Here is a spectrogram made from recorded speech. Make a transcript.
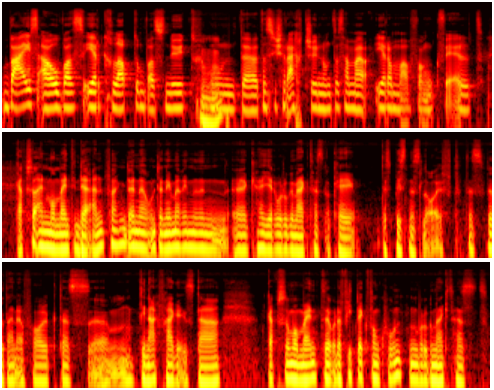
weiß auch, was eher klappt und was nicht. Mhm. Und äh, das ist recht schön und das haben wir eher am Anfang gefehlt. Gab es so einen Moment in der Anfang deiner Unternehmerinnenkarriere, wo du gemerkt hast, okay, das Business läuft, das wird ein Erfolg, das, ähm, die Nachfrage ist da. Gab es so Momente oder Feedback von Kunden, wo du gemerkt hast,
